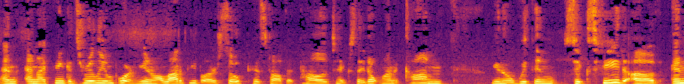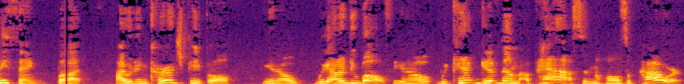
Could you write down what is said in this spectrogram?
and and I think it's really important. You know, a lot of people are so pissed off at politics they don't want to come, you know, within six feet of anything. But I would encourage people. You know, we got to do both. You know, we can't give them a pass in the halls of power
